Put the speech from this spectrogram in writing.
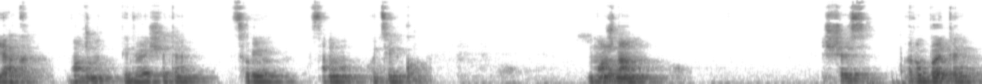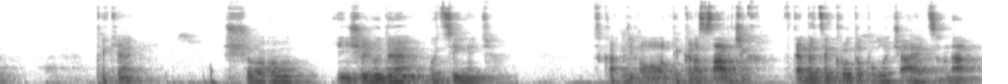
Як можна підвищити свою самооцінку? Можна щось робити таке, що інші люди оцінять, скажуть, о, ти красавчик, в тебе це круто виходить. Да?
